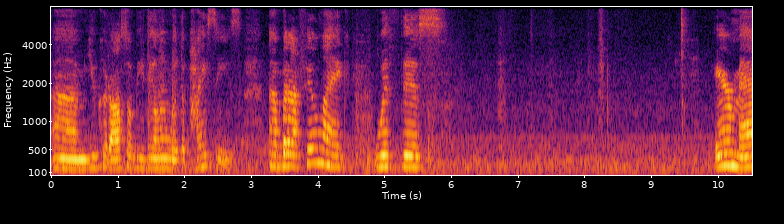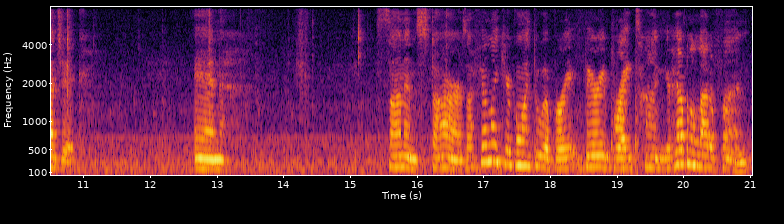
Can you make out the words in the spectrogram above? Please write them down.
Um, you could also be dealing with the Pisces. Uh, but I feel like with this air magic and sun and stars, I feel like you're going through a very, bright time. You're having a lot of fun,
